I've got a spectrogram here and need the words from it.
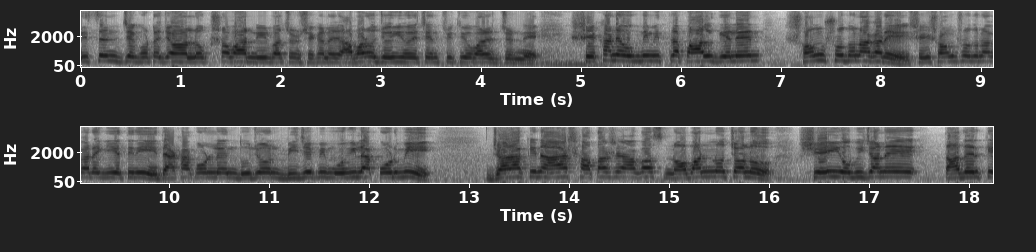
রিসেন্ট যে ঘটে যাওয়া লোকসভার নির্বাচন, সেখানে আবারও জয়ী হয়েছেন তৃতীয়বারের জন্য। সেখানে অগ্নিমিত্রা পাল গেলেন সংশোধনাগারে। সেই সংশোধনাগারে গিয়ে তিনি দেখা করলেন দুজন বিজেপি মহিলা কর্মী, যারা কিনা সাতাশে আগস্ট নবান্ন চলো সেই অভিযানে তাদেরকে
